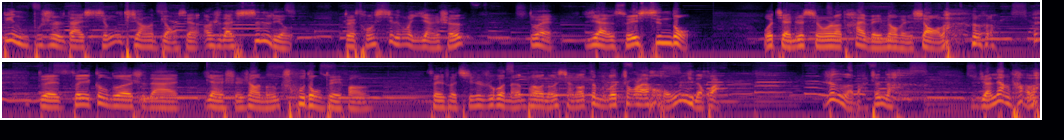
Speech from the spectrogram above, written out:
并不是在形体上的表现，而是在心灵。对，从心灵的眼神，对，眼随心动，我简直形容的太惟妙惟肖了。对，所以更多的是在眼神上能触动对方。所以说，其实如果男朋友能想到这么多招来哄你的话，认了吧，真的，原谅他吧，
